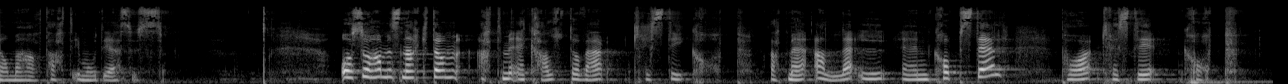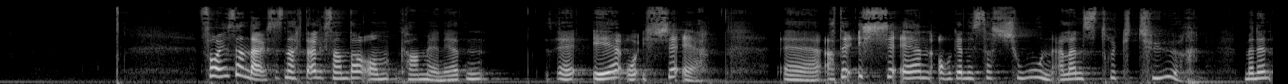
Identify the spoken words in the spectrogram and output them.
når vi har tatt imot Jesus. Og så har vi snakket om at vi er kalt til å være Kristi kropp. At vi er alle en kroppsdel på Kristi kropp. Forrige søndag så snakket Alexander om hva menigheten er og ikke er. Eh, at det ikke er en organisasjon eller en struktur, men en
